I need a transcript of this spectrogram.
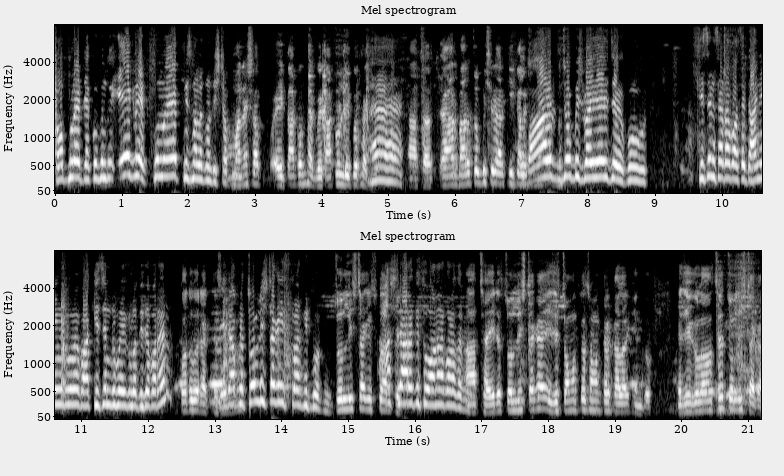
সবগুলাই ডেকো কিন্তু এ গ্রেড কোনো এক পিস মালে কোনো ডিস্টার্ব মানে সব এই কার্টুন থাকবে কার্টুন ডেকো থাকবে? হ্যাঁ হ্যাঁ। আচ্ছা আর বারো চব্বিশের আর কি কালেকশন আর চব্বিশ ভাই এই যে কিচেন সেট আছে ডাইনিং রুমে বা কিচেন রুমে এগুলো দিতে পারেন। কত করে রাখতেছে এটা আপনার চল্লিশ টাকা স্কোয়ার ফিট পড়বে। চল্লিশ টাকা স্কোয়ার আসলে আরও কিছু অনার করা যাবে আচ্ছা এটা চল্লিশ টাকা এই যে চমৎকার চমৎকার কালার কিন্তু। এই যেগুলো হচ্ছে চল্লিশ টাকা।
